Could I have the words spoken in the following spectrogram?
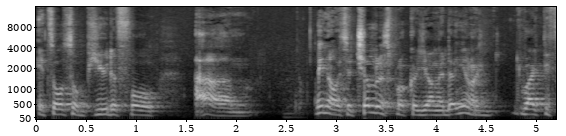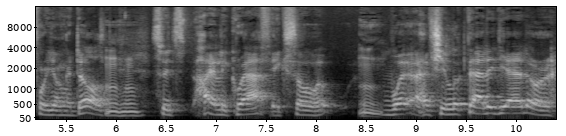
it's also beautiful. Um, you know, it's a children's book or young adult. You know, right before young adult, Mm-hmm. so it's highly graphic. So, Mm. what have she looked at it yet, or?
